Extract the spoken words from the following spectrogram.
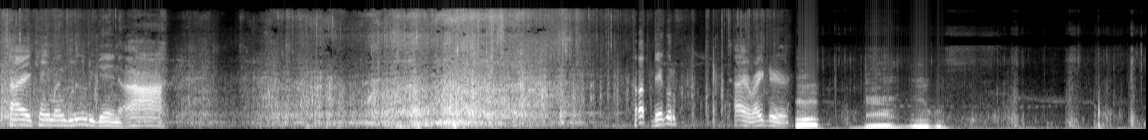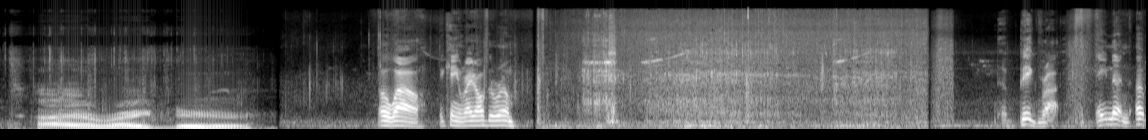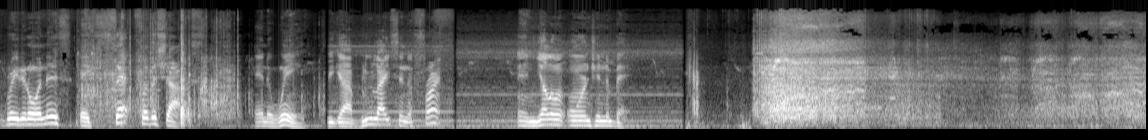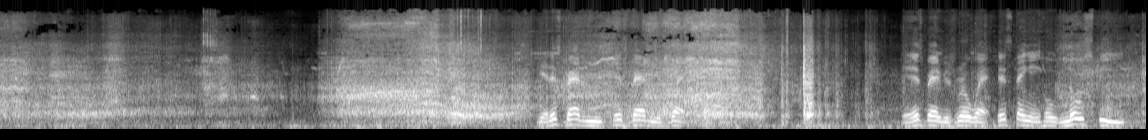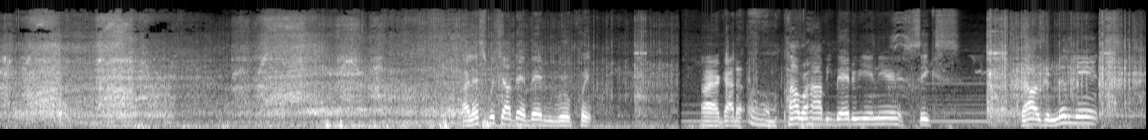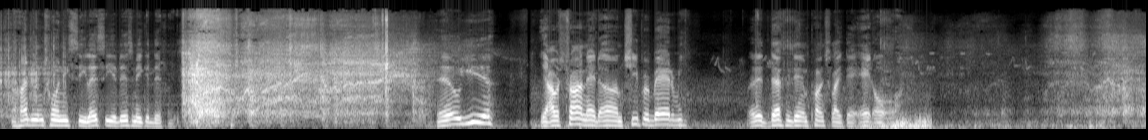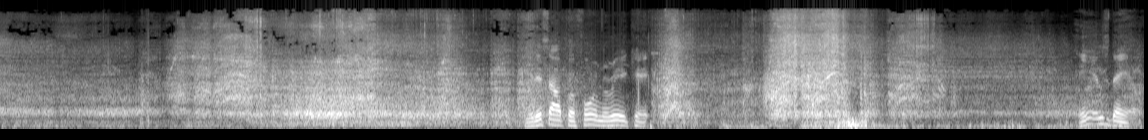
Tire came unglued again. Ah. Up, there go the tire right there. Oh wow, it came right off the rim. Big rock. Ain't nothing upgraded on this except for the shocks and the wing. We got blue lights in the front and yellow and orange in the back. Yeah, this battery, this battery is wet. Yeah, this battery is real wet. This thing ain't holding no speed. All right, let's switch out that battery real quick. All right, I got a um, Power Hobby battery in there, 6,000 milliamps, 120C. Let's see if this make a difference. Hell yeah. Yeah, I was trying that um, cheaper battery, but it definitely didn't punch like that at all. Yeah, this outperformed the Redcat. Hands down.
